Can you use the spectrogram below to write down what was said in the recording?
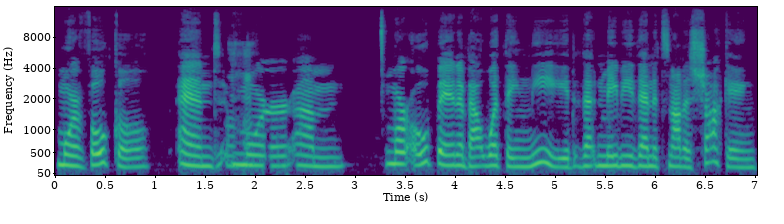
more vocal and mm-hmm. more, um, more open about what they need that maybe then it's not as shocking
